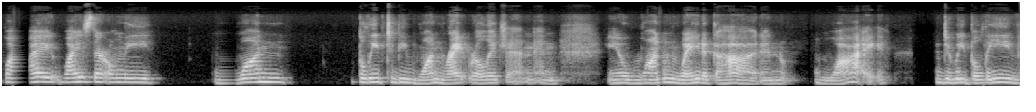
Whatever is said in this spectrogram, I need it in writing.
why, why is there only one believed to be one right religion and you know one way to god and why do we believe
